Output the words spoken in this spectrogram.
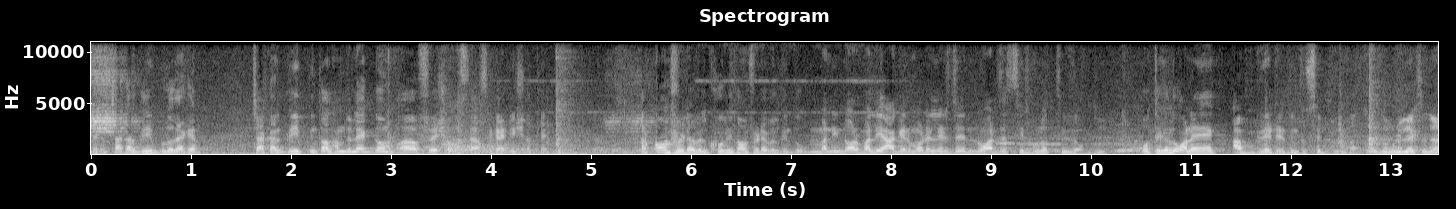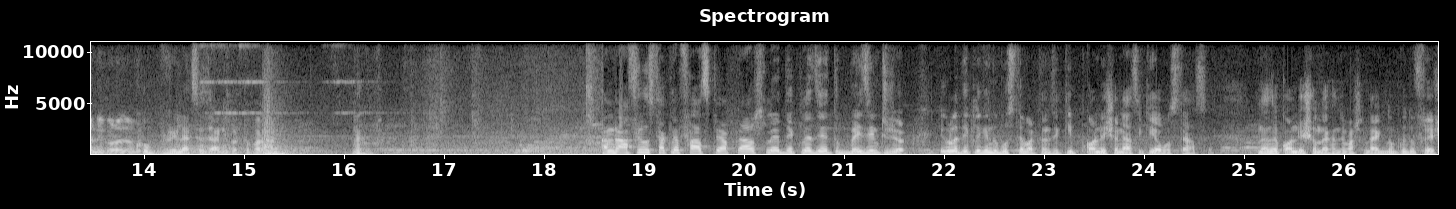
দেখেন চাকার গ্রিপগুলো দেখেন। চাকার গ্রিপ কিন্তু আলহামদুলিল্লাহ একদম ফ্রেশ অবস্থায় আছে গাড়িটির সাথে। আর কমফোর্টেবল খুবই কমফোর্টেবল কিন্তু। মানে নর্মালি আগের মডেলের যে নোয়ার যে সিটগুলো ছিল ওতে কিন্তু অনেক আপগ্রেডের কিন্তু সিটগুলো আচ্ছা একদম রিল্যাক্সে জার্নি করা যাবে। খুব রিল্যাক্সে জার্নি করতে পারবেন। দেখেন। কারণ রাফ ইউজ থাকলে ফার্স্টে আপনি আসলে দেখলে যেহেতু বেজ ইন্টেরিয়র এগুলো দেখলে কিন্তু বুঝতে পারতেন যে কি কন্ডিশনে আছে কী অবস্থায় আছে। না যে কন্ডিশন দেখেন যে মাসাল্লাহ একদম কিন্তু ফ্রেশ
